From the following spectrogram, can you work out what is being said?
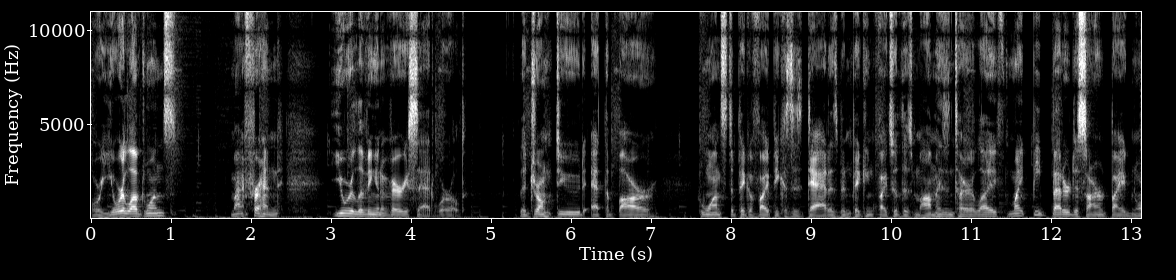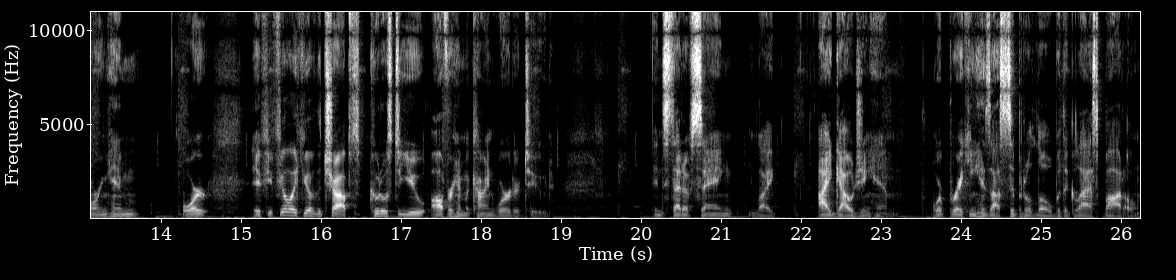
or your loved ones, my friend, you are living in a very sad world. The drunk dude at the bar who wants to pick a fight because his dad has been picking fights with his mom his entire life might be better disarmed by ignoring him. Or if you feel like you have the chops, kudos to you, offer him a kind word or two. Instead of saying, like, eye gouging him or breaking his occipital lobe with a glass bottle.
